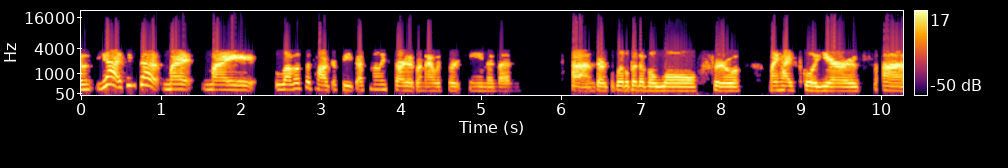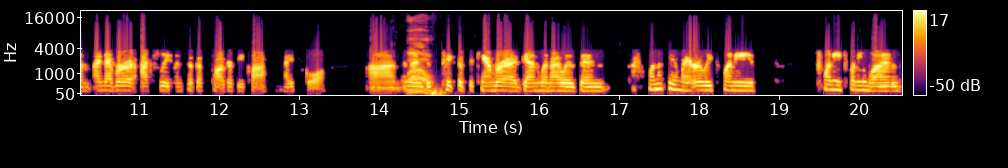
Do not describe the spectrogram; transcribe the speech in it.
um, yeah, I think that my my love of photography definitely started when I was 13, and then um, there's a little bit of a lull through my high school years. Um, I never actually even took a photography class in high school. Um, and wow. then just picked up the camera again when I was in, I want to say in my early 20s, 2021.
